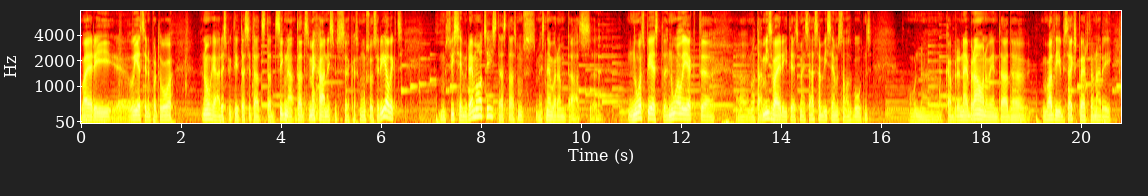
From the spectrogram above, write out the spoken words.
Vai arī uh, liecina par to, nu, jā, respektīvi, tas ir tāds, tāds, signā, tāds mehānisms, uh, kas mūsos ir ielikts. Mums visiem ir emocijas, tās, tās mums, mēs nevaram tās nospiest, noliegt, uh, no tām izvairīties. Mēs esam visi emocionāls būtnes. Un, uh, kā Brenē Brauna, viena tāda vadības eksperta un arī uh,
